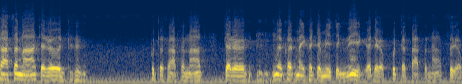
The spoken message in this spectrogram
ศาสนาเจริญ พุทธศาสนาเจริญ เมื่อไม่เคยจะมีสิ่งนี้ก็จะกับพุทธศาสนาเสื่อม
